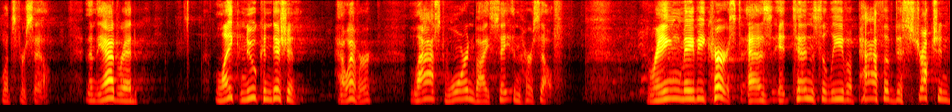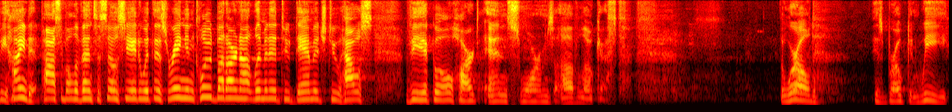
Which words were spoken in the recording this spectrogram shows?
what's for sale. Then the ad read, like new condition, however, last worn by Satan herself. Ring may be cursed as it tends to leave a path of destruction behind it. Possible events associated with this ring include, but are not limited to, damage to house, vehicle, heart, and swarms of locusts. The world is broken. We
